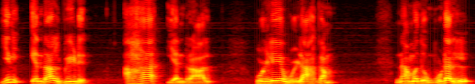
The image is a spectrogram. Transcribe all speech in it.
இல் என்றால் வீடு அக என்றால் உள்ளே உள்ள அகம். நமது உடல்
